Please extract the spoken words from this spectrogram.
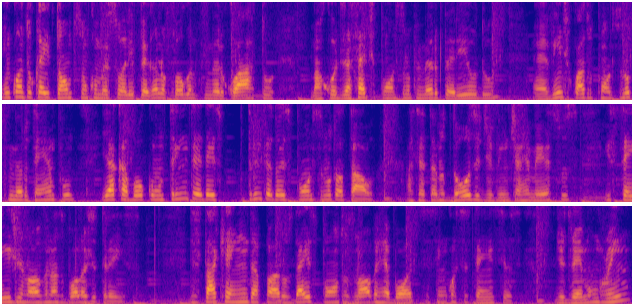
enquanto o Clay Thompson começou ali pegando fogo no primeiro quarto, marcou 17 pontos no primeiro período, é, 24 pontos no primeiro tempo e acabou com 32, 32 pontos no total, acertando 12 de 20 arremessos e 6 de 9 nas bolas de 3. Destaque ainda para os 10 pontos, 9 rebotes e 5 assistências de Draymond Green.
